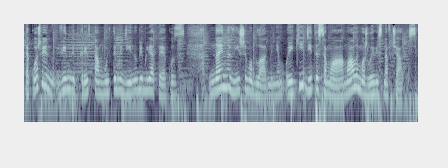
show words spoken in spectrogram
Також він, він відкрив там мультимедійну бібліотеку з найновішим обладнанням, у якій діти Самоа мали можливість навчатися.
